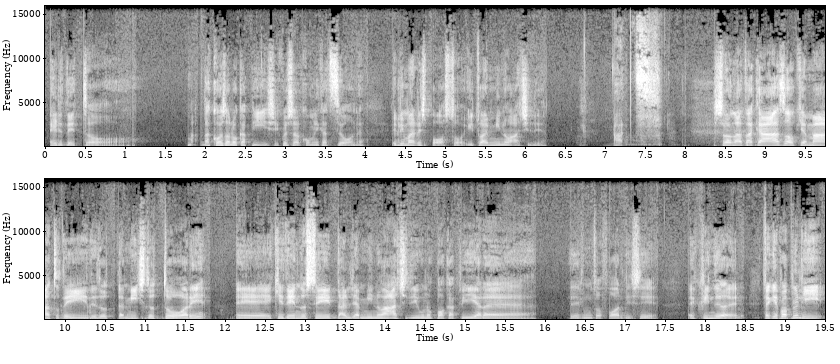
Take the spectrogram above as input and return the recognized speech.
E gli ho detto, ma da cosa lo capisci? Questa è la comunicazione. E lui mi ha risposto, i tuoi amminoacidi. Az. Sono andato a casa, ho chiamato dei, dei dott- amici dottori eh, chiedendo se dagli amminoacidi uno può capire ed è venuto fuori di sì. E quindi, eh, perché proprio lì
